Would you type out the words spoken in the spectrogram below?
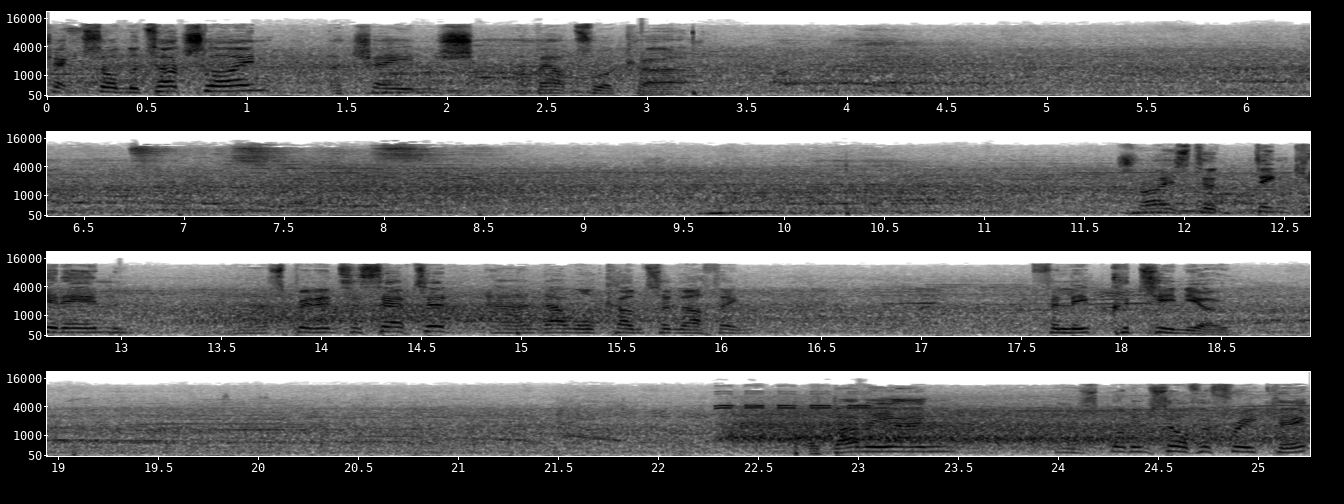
Checks on the touchline, a change about to occur. Tries to dink it in, it's been intercepted, and that will come to nothing. Philippe Coutinho. Aubameyang has got himself a free kick.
